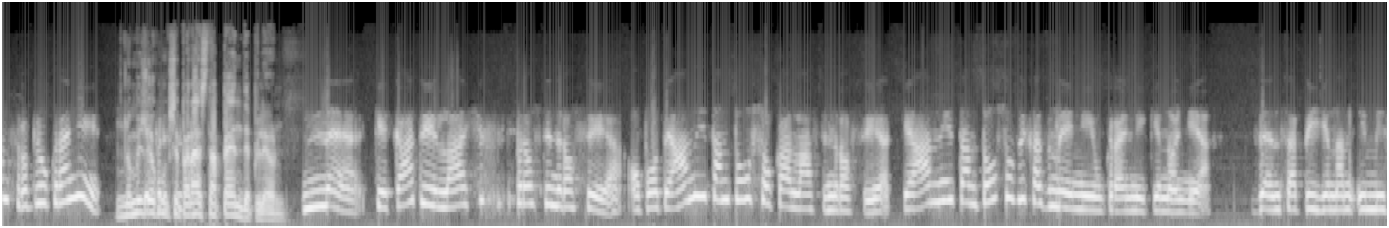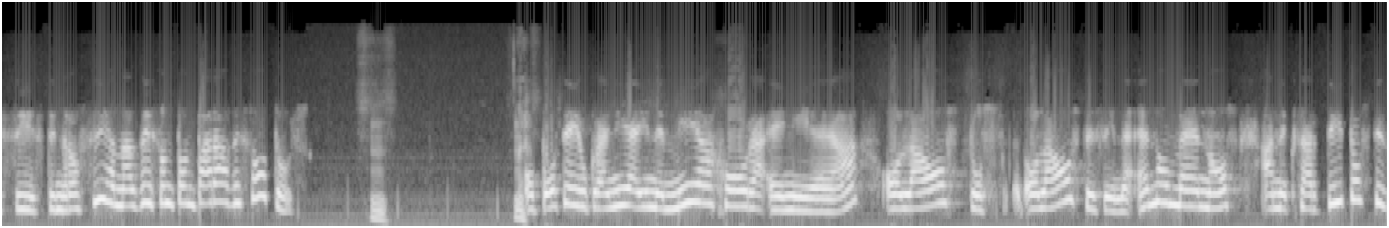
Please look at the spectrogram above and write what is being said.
άνθρωποι Ουκρανοί. Νομίζω έχουν ξεπεράσει τα 5 πλέον. Ναι, και κάτι ελάχιστο προς την Ρωσία. Οπότε αν ήταν τόσο καλά στην Ρωσία και αν ήταν τόσο διχασμένη η Ουκρανική κοινωνία, δεν θα πήγαιναν οι μισοί στην Ρωσία να ζήσουν τον παράδεισό τους. Ναι. Οπότε η Ουκρανία είναι μία χώρα ενιαία, ο λαός, τους, ο λαός της είναι ενωμένος ανεξαρτήτως της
